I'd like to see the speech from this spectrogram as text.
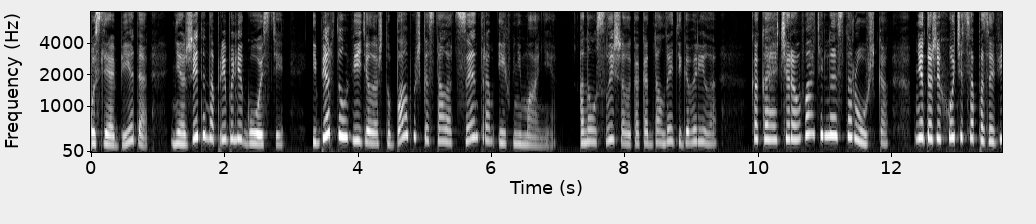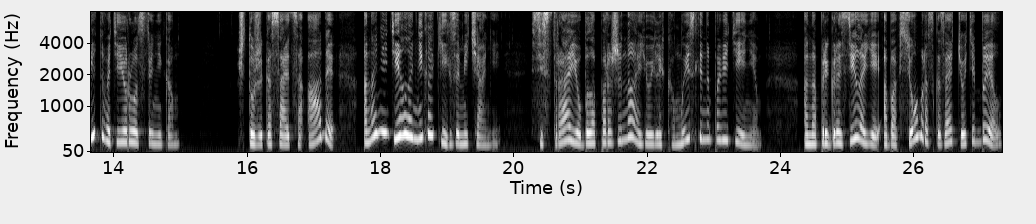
После обеда неожиданно прибыли гости, и Берта увидела, что бабушка стала центром их внимания. Она услышала, как одна леди говорила, «Какая очаровательная старушка! Мне даже хочется позавидовать ее родственникам!» Что же касается Ады, она не делала никаких замечаний. Сестра ее была поражена ее легкомысленным поведением. Она пригрозила ей обо всем рассказать тете Белл,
